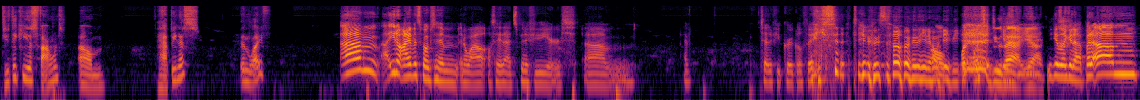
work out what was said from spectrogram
Do you think he has found um happiness in life? Um, you know, I haven't spoke to him in a while. I'll say that it's been a few years. Um, I've said a few critical things too, so you know, Oh, maybe on- once you do can- that, yeah. you can look it up. But um,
